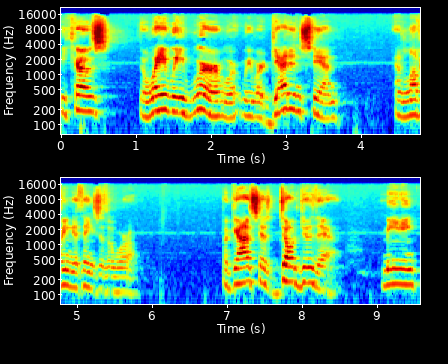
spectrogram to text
Because the way we were, we were dead in sin and loving the things of the world. But God says, don't do that, meaning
